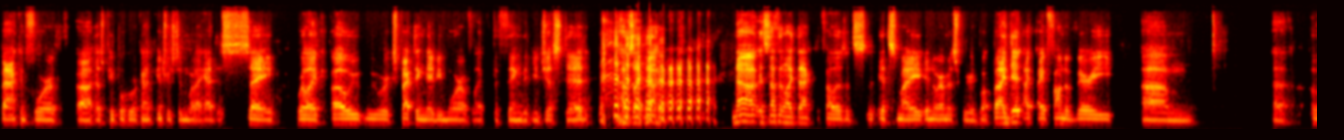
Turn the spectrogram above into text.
back and forth uh, as people who were kind of interested in what I had to say were like, oh, we, we were expecting maybe more of like the thing that you just did. I was like, no, no, it's nothing like that, fellas. It's it's my enormous weird book. But I did I, I found a very um, uh, a,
